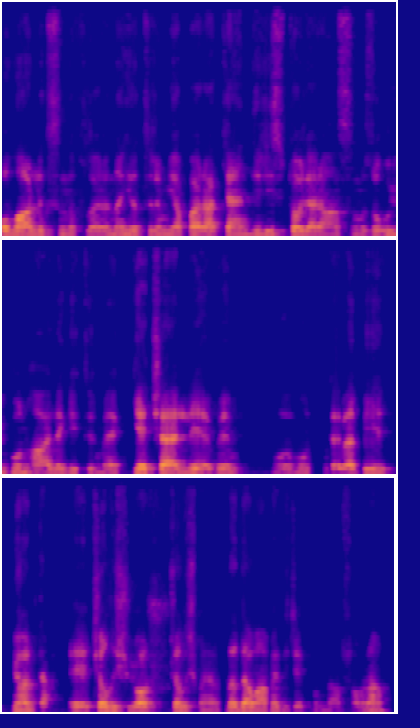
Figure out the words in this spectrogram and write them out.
o varlık sınıflarına yatırım yaparak kendi risk toleransımıza uygun hale getirmek geçerli ve muhtemel bir yöntem. Ee, çalışıyor, çalışmaya da devam edecek bundan sonra.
